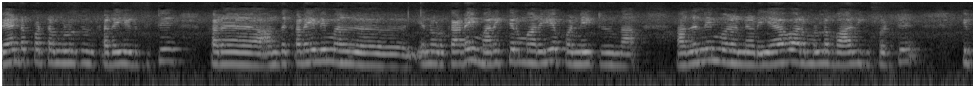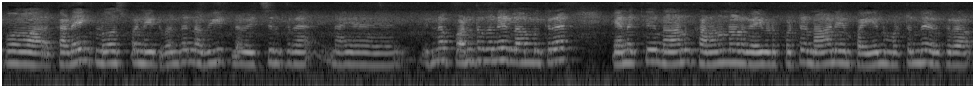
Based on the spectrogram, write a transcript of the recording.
வேண்டப்பட்டவங்களுக்கு கடை எடுத்துட்டு கடை அந்த கடையிலையும் என்னோட கடை மறைக்கிற மாதிரியே பண்ணிட்டு இருந்தான். அதுலேயும் என்னோட வியாபாரமெல்லாம் பாதிக்கப்பட்டு இப்போ கடையும் க்ளோஸ் பண்ணிட்டு வந்து நான் வீட்டில் வச்சுருக்கிறேன். நான் என்ன பண்ணுறதுனே இல்லாமல் இருக்கிறேன். எனக்கு நானும் கணவனால் கைவிடப்பட்டு நானும் என் பையன் மட்டும்தான் இருக்கிறோம்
